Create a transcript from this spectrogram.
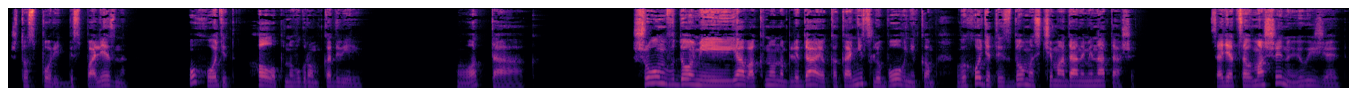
что спорить бесполезно, уходит, хлопнув громко дверью. Вот так. Шум в доме, и я в окно наблюдаю, как они с любовником выходят из дома с чемоданами Наташи. Садятся в машину и уезжают.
